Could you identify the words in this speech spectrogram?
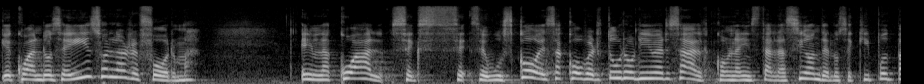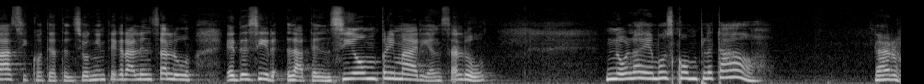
que cuando se hizo la reforma, en la cual se, buscó esa cobertura universal con la instalación de los equipos básicos de atención integral en salud, es decir, la atención primaria en salud, no la hemos completado. Claro,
